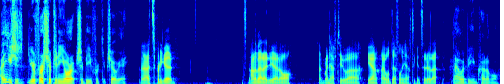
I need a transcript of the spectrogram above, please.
I think you should. Your first trip to New York should be for Kipchoge. That's pretty good. It's not a bad idea at all. I might have to. Uh, yeah, I will definitely have to consider that. That would be incredible.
